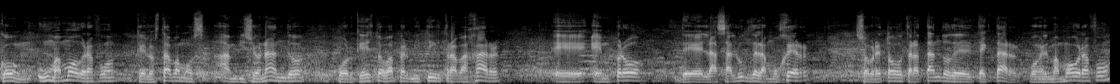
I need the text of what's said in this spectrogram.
con un mamógrafo que lo estábamos ambicionando porque esto va a permitir trabajar eh, en pro de la salud de la mujer, sobre todo tratando de detectar con el mamógrafo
